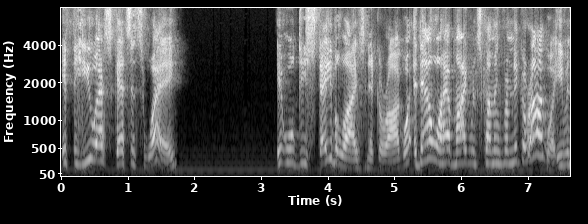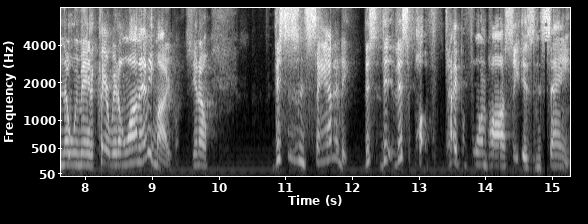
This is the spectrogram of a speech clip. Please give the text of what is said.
if the US gets its way, it will destabilize Nicaragua. And now we'll have migrants coming from Nicaragua, even though we made it clear we don't want any migrants. You know, this is insanity. This this type of foreign policy is insane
